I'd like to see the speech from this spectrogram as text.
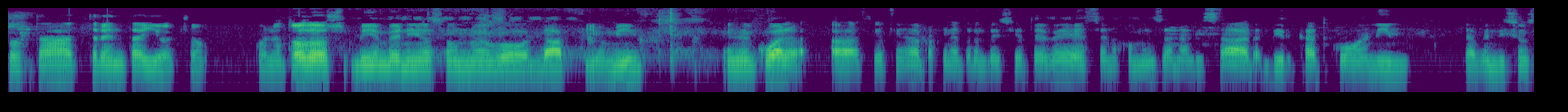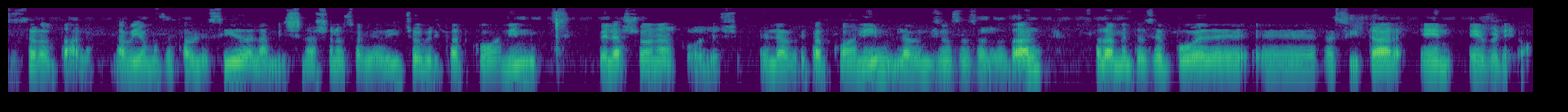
Sotá 38. Hola a todos, bienvenidos a un nuevo Daf Yomi, en el cual hacia el final de la página 37b se nos comienza a analizar Birkat Kohanim, la bendición sacerdotal. Habíamos establecido, la Mishnah ya nos había dicho, Birkat Kohanim, Belashona Kodesh. La Birkat Kohanim, la bendición sacerdotal, solamente se puede eh, recitar en hebreo.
